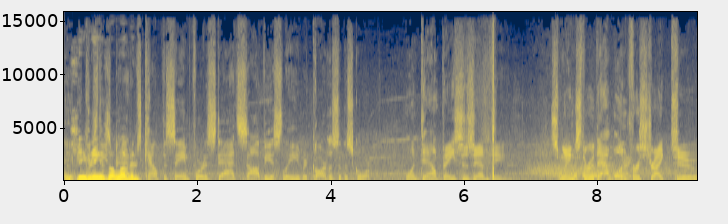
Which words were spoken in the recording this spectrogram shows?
this evening is 11. Count the same for his stats, obviously, regardless of the score. One down, base is empty. Swings through that one for strike two.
